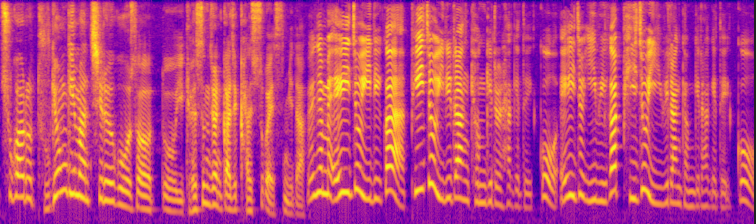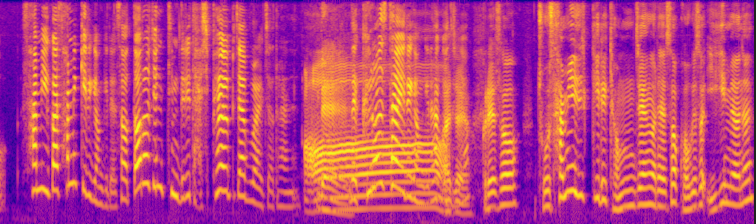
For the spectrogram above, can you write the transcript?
추가로 두 경기만 치르고서 또 이 결승전까지 갈 수가 있습니다. 왜냐하면 A조 1위가 B조 1위랑 경기를 하게 돼 있고 A조 2위가 B조 2위랑 경기를 하게 돼 있고 3위가 3위끼리 경기를 해서 떨어진 팀들이 다시 패자부활전을 하는 아. 네. 네, 그런 스타일의 경기를 하거든요. 맞아요. 그래서 조 3위끼리 경쟁을 해서 거기서 이기면은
